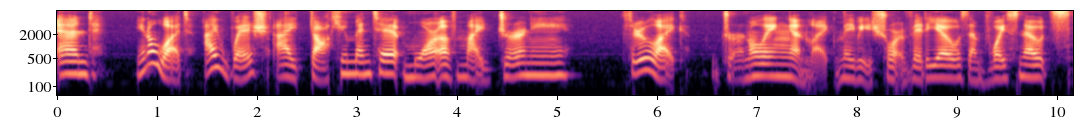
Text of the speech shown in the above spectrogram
And you know what? I wish I documented more of my journey through like journaling and like maybe short videos and voice notes.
